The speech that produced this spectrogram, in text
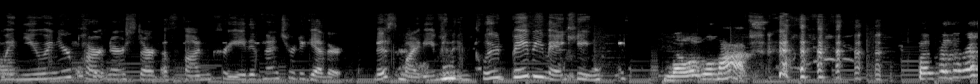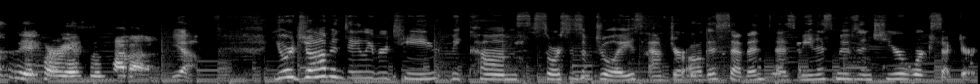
when you and your partner start a fun creative venture together. This might even include baby making. No, it will not. but for the rest of the Aquariuses, how about it? Yeah. Your job and daily routine becomes sources of joys after August 7th as Venus moves into your work sector.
